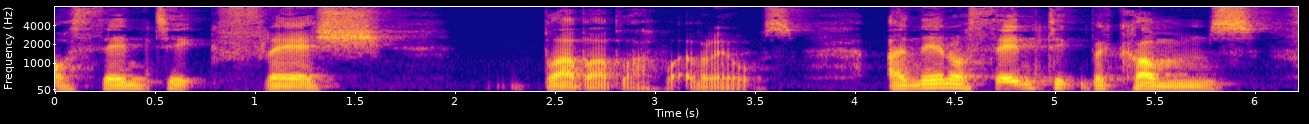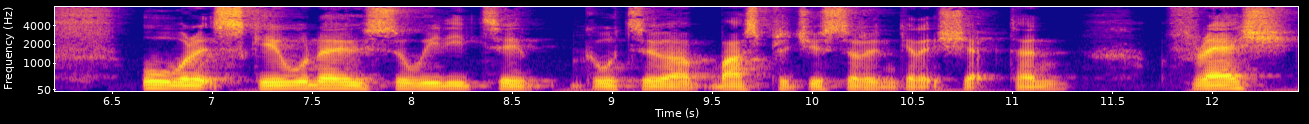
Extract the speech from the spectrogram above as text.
authentic, fresh, blah, blah, blah, whatever else. And then authentic becomes, oh, we're at scale now, so we need to go to a mass producer and get it shipped in. Fresh,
